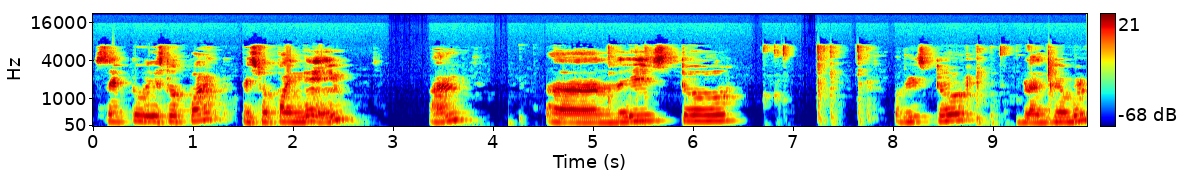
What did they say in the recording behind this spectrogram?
Set to restore point restore point name and uh, restore restore pluggable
